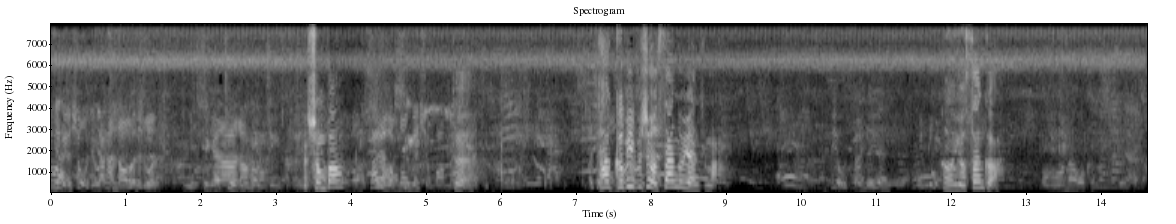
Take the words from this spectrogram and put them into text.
是二号别墅，我就看到了是这个，然后金呃熊帮对龙龙跟熊帮没对有其他的。而且他龙龙隔壁不是有三个院子嘛？有三个院子？嗯，有三个。哦，那我可能没认识到。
